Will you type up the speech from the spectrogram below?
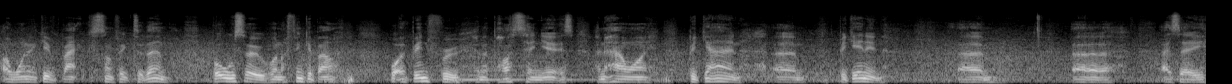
I want to give back something to them. But also when I think about what I've been through in the past 10 years and how I began um, beginning um, uh, as a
